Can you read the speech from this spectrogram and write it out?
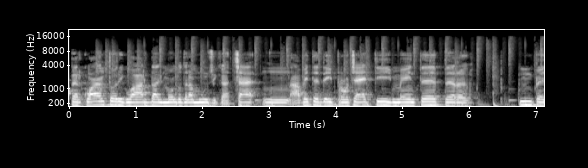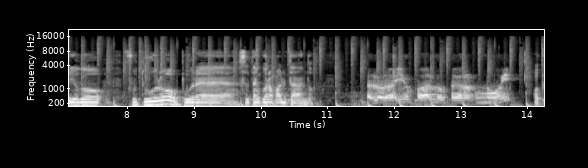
per quanto riguarda il mondo della musica. Cioè, mh, avete dei progetti in mente per un periodo futuro oppure state ancora valutando? Allora io parlo per noi Ok?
